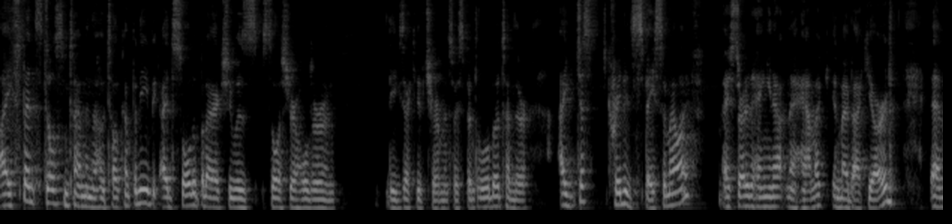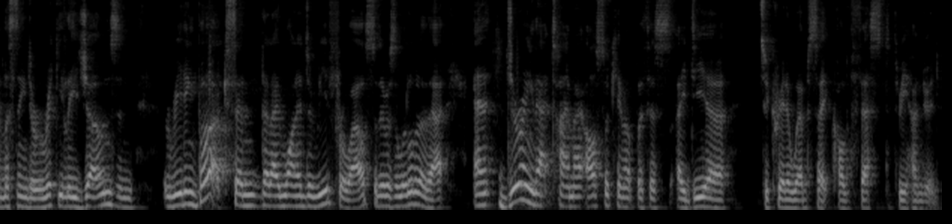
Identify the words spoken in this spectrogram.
I spent still some time in the hotel company. I'd sold it, but I actually was still a shareholder and the executive chairman, so I spent a little bit of time there. I just created space in my life. I started hanging out in a hammock in my backyard and listening to Rickie Lee Jones and reading books and that I wanted to read for a while. So there was a little bit of that. And during that time, I also came up with this idea to create a website called Fest 300,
